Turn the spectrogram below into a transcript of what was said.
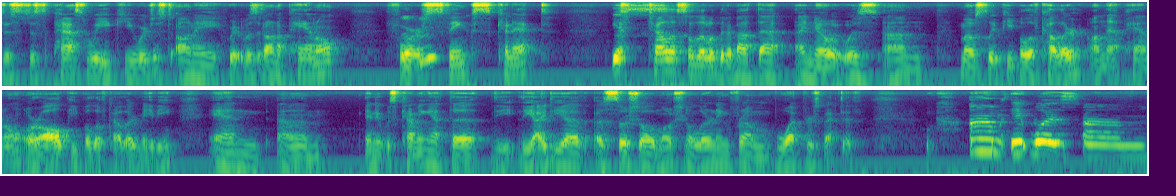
just this past week. You were just on a was it on a panel for mm-hmm. Sphinx Connect? Yes. Tell us a little bit about that. I know it was um, mostly people of color on that panel, or all people of color, maybe, and um, and it was coming at the the, the idea of a social emotional learning from what perspective? Um, it was um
